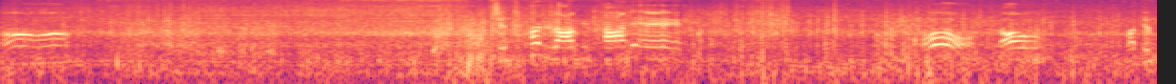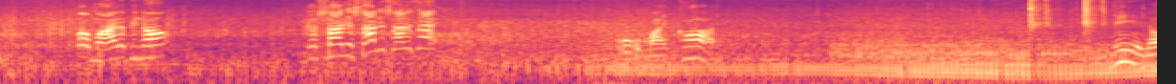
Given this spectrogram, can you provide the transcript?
โอ้โหเซนทรัลรามินทานี่เองโอ้เรามาถึงเป้าหมายแล้วพี่น้องเลี้ยวซ้ายเลยซ้ายเลยซ้ายเลยซ้ายโอ้ my god นี่เรา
